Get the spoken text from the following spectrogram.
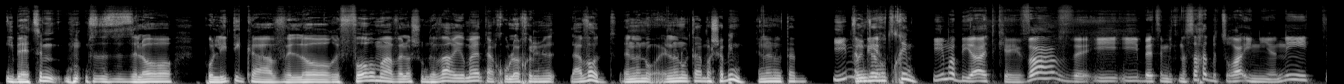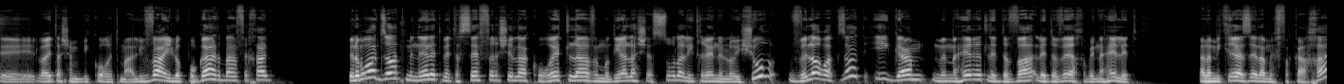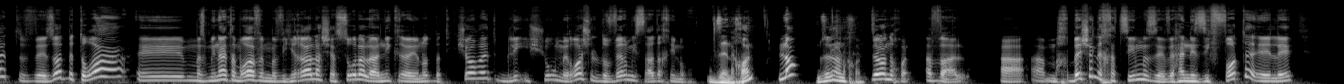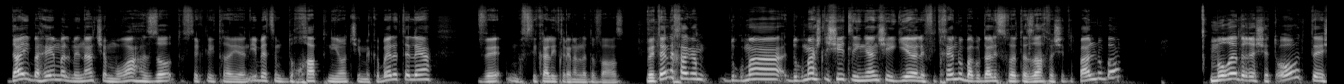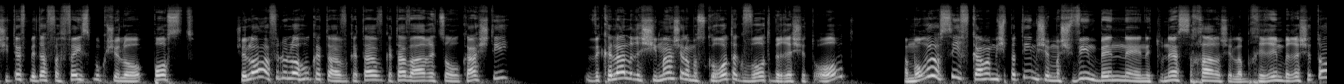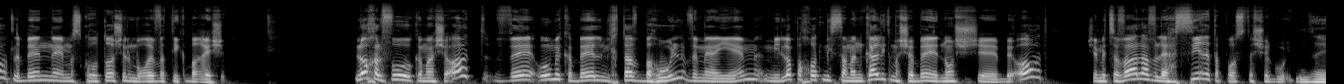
היא בעצם, זה לא פוליטיקה ולא רפורמה ולא שום דבר, היא אומרת, אנחנו לא יכולים לעבוד, אין לנו, אין לנו את המשאבים, אין לנו את הדברים שאנחנו צריכים. היא מביעה את כאבה, והיא בעצם מתנסחת בצורה עניינית, אה, לא הייתה שם ביקורת מעליבה, היא לא פוגעת באף אחד. ולמרות זאת, מנהלת בית הספר שלה קוראת לה ומודיעה לה שאסור לה להתראיין ללא אישור, ולא רק זאת, היא גם ממהרת לדווח, לדווח, מנהלת, על המקרה הזה למפקחת, וזאת בתורה אה, מזמינה את המורה ומבהירה לה שאסור לה להעניק ראיונות בתקשורת בלי אישור מראש של דובר משרד החינוך. זה נכון? לא. זה לא נכון. זה לא נכון, אבל המכבש הלחצים הזה והנזיפות האלה, די בהם על מנת שהמורה הזו תפסיק להתראיין. היא בעצם דוחה פניות שהיא מקבלת אליה, ומפסיקה להתראיין על הדבר הזה. ואתן לך גם דוגמה, דוגמה שלישית לעניין שהגיע לפתחנו באגודה לזכויות אזרח ושטיפלנו בו. מורה ברשת אורט אה, שיתף בדף הפייסבוק שלו פוסט שלא, אפילו לא הוא כתב, כתב, כתב הארץ אור קשתי, וכלל רשימה של המשכורות הגבוהות ברשת אורט. המורה הוסיף כמה משפטים שמשווים בין אה, נתוני השכר של הבכירים ברשת אורט לבין אה, משכורתו של מורה ותיק ברשת. לא חלפו כמה שעות, והוא מקבל מכתב בהול ומאיים מלא פחות מסמנכ"לית משאבי אנוש אה, באורט, שמצווה עליו להסיר את הפוסט השגוי. זה,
